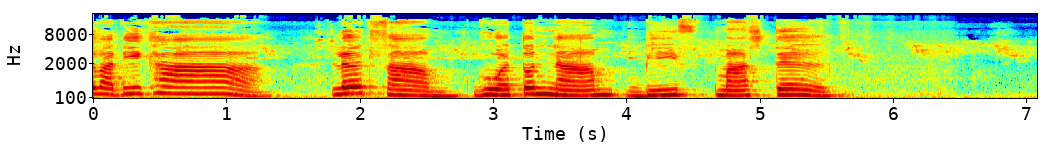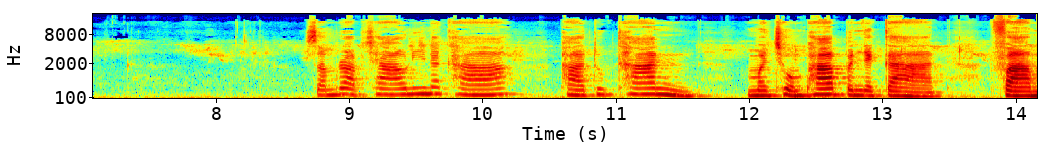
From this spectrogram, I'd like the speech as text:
สวัสดีค่ะ เลิศฟาร์มวัวต้นน้ำ Beef Master สำหรับเช้านี้นะคะ พาทุกท่านมาชมภาพบรรยากาศ ฟาร์ม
